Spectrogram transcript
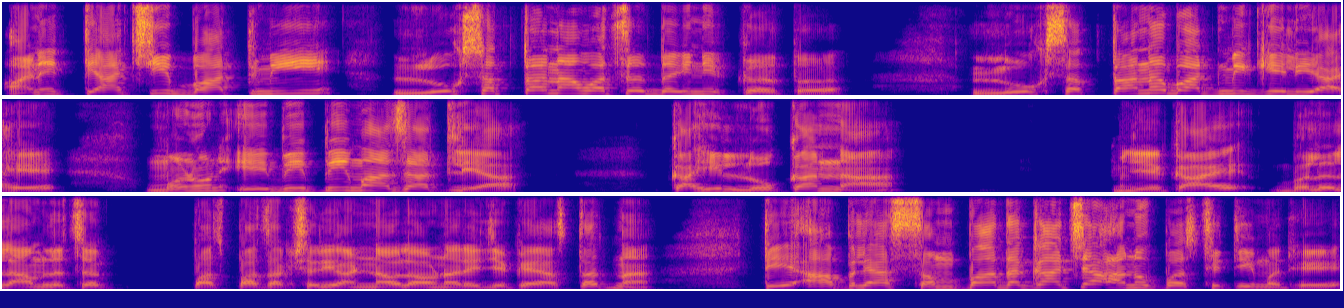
आणि त्याची बातमी लोकसत्ता नावाचं दैनिक करतं. लोकसत्तानं बातमी केली आहे. म्हणून एबीपी माझातल्या काही लोकांना म्हणजे काय भलं लांबलचक पाच पाच अक्षरी अण्णाव लावणारे जे काही असतात ना ते आपल्या संपादकाच्या अनुपस्थितीमध्ये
